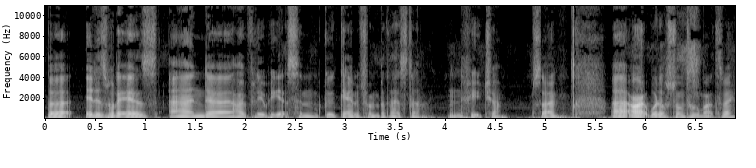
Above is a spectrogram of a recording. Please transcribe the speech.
but it is what it is, and uh, hopefully we get some good games from Bethesda in the future. So, uh, all right, what else do you want to talk about today?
